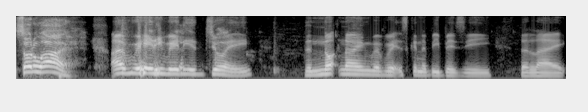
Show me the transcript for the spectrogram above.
So do I. I really, really enjoy the not knowing whether it's gonna be busy, the like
